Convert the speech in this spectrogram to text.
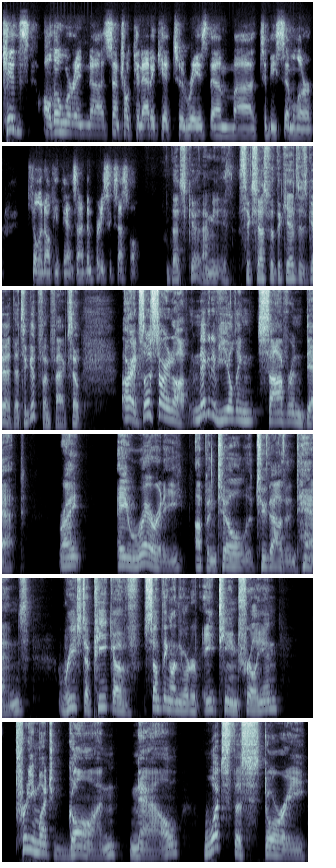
kids, although we're in uh, Central Connecticut, to raise them uh, to be similar Philadelphia fans. And I've been pretty successful. That's good. I mean, success with the kids is good. That's a good fun fact. So all right, so let's start it off. Negative yielding sovereign debt, right? A rarity up until the 2010s, reached a peak of something on the order of 18 trillion, pretty much gone now. What's the story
